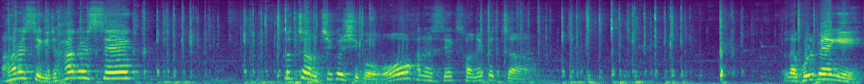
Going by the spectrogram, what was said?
하늘색이죠. 하늘색 끝점 찍으시고 하늘색 선의 끝점. 그 다음 골뱅이.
